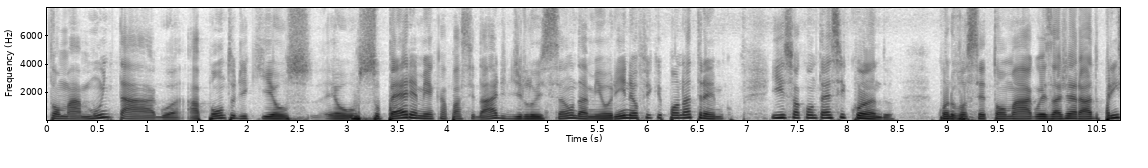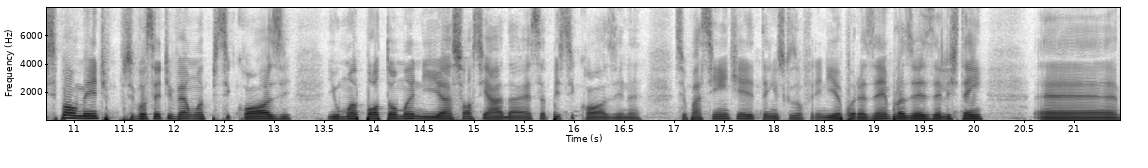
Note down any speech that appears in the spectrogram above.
tomar muita água a ponto de que eu, eu supere a minha capacidade de diluição da minha urina, eu fico hiponatrêmico. E isso acontece quando? Quando você toma água exagerado, principalmente se você tiver uma psicose e uma potomania associada a essa psicose. Né? Se o paciente tem esquizofrenia, por exemplo, às vezes eles têm é,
